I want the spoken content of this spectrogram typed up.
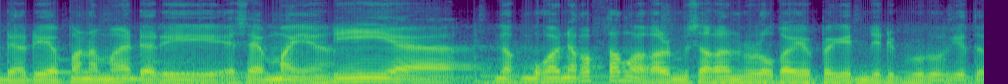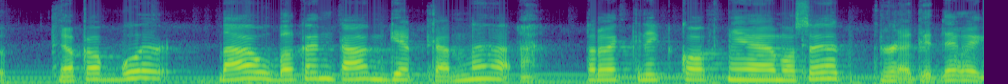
dari apa namanya dari SMA ya? iya Nggak bukan nyokap tau nggak kalau misalkan lu kayak pengen jadi guru gitu? nyokap gue tahu bahkan kaget karena track recordnya maksudnya track Kagetnya kayak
